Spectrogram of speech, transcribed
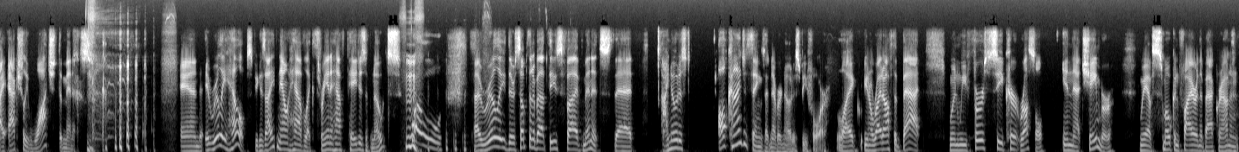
I actually watched the minutes. and it really helps because I now have like three and a half pages of notes. Whoa. I really, there's something about these five minutes that I noticed all kinds of things I'd never noticed before. Like, you know, right off the bat, when we first see Kurt Russell in that chamber, we have smoke and fire in the background. And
